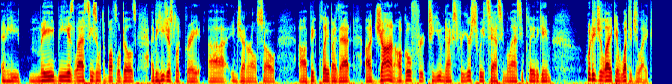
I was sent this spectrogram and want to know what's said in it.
and he may be his last season with the Buffalo Bills. I mean, he just looked great uh, in general. So uh, big play by that. Uh, John, I'll go for to you next for your sweet sassy molassy play of the game. Who did you like and what did you like?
